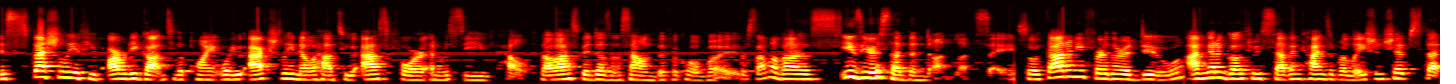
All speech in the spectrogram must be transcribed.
especially if you've already gotten to the point where you actually know how to ask for and receive help. That last bit doesn't sound difficult, but for some of us, easier said than done, let's say. So without any further ado, I'm gonna go through seven kinds of relationships that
